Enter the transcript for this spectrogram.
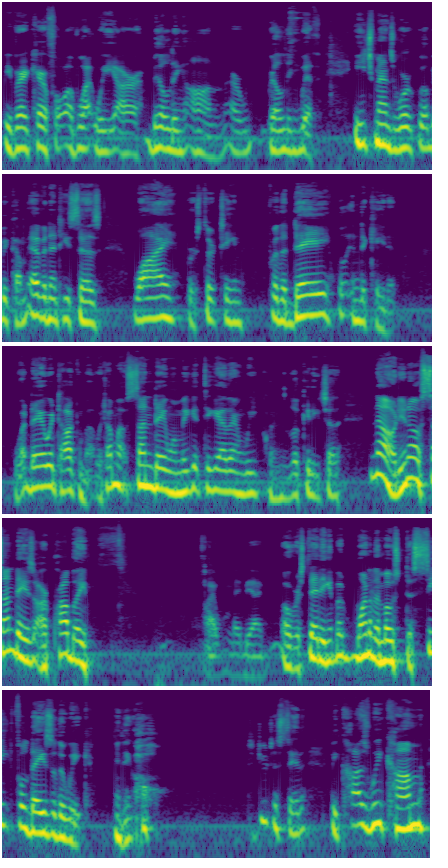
Be very careful of what we are building on or building with. Each man's work will become evident, he says. Why? Verse 13, for the day will indicate it. What day are we talking about? We're talking about Sunday when we get together and we can look at each other. No, do you know Sundays are probably, I, maybe I'm overstating it, but one of the most deceitful days of the week. You think, oh, did you just say that? Because we come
